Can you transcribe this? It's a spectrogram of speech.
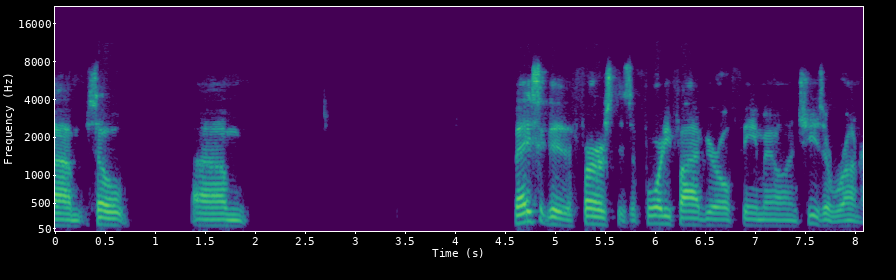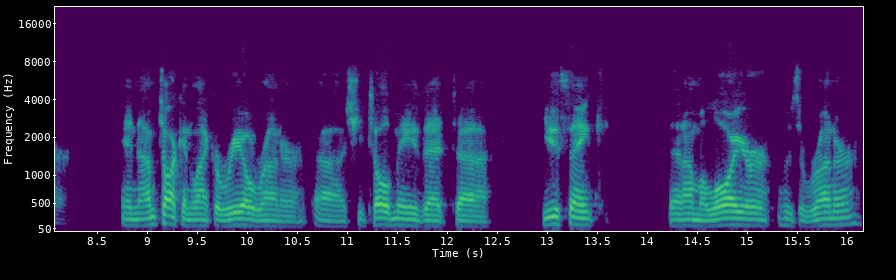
um, so um, basically the first is a 45 year old female and she's a runner. And i'm talking like a real runner. Uh, she told me that uh, you think that i'm a lawyer who's a runner?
